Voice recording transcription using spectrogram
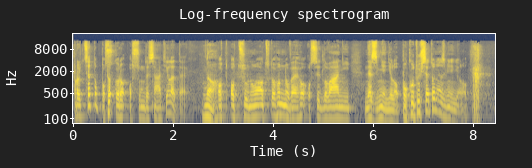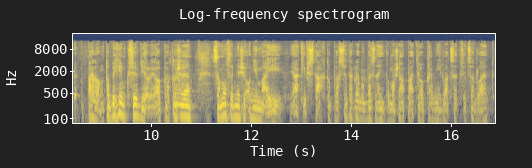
Proč se to po to... skoro 80 letech no. od odsunu a od toho nového osidlování nezměnilo, pokud už se to nezměnilo. Pardon, to bych jim křivdil, jo? protože hmm. samozřejmě, že oni mají nějaký vztah. To prostě takhle vůbec není. To možná platilo prvních 20-30 let.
